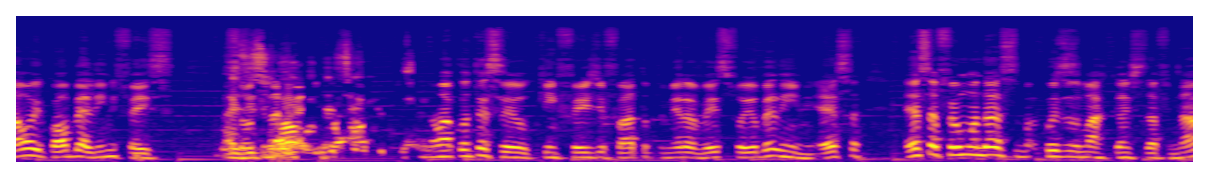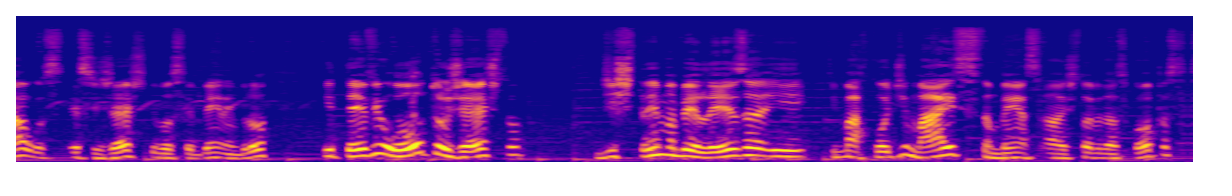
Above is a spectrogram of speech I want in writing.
tal e qual Bellini fez. Mas isso não aconteceu. Não aconteceu. Quem fez de fato a primeira vez foi o Bellini. Essa, essa foi uma das coisas marcantes da final, esse gesto que você bem lembrou. E teve o outro gesto de extrema beleza e que marcou demais também a, a história das Copas,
